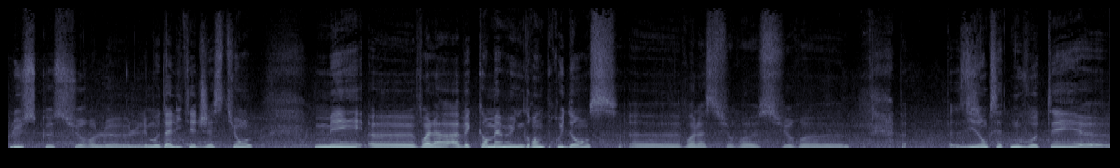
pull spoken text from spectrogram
plus que sur les modalités de gestion. Mais euh, voilà, avec quand même une grande prudence voilà, sur, sur disons que cette nouveauté euh,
